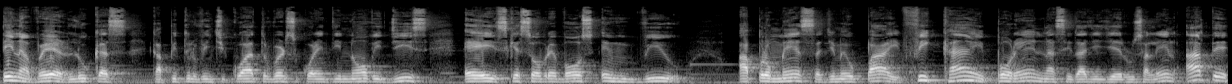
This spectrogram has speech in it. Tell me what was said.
tem a ver, Lucas capítulo 24, verso 49 diz: Eis que sobre vós envio a promessa de meu Pai, ficai, porém, na cidade de Jerusalém, até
